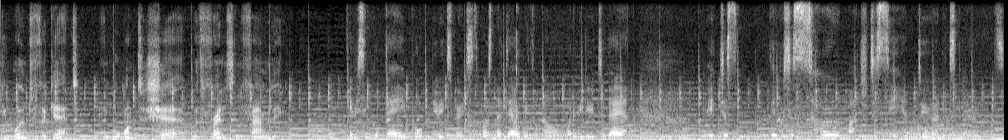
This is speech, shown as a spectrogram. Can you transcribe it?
you won't forget and will want to share with friends and family. Every single day brought new experiences. There wasn't a day we thought, oh, what do we do today? And it just, there was just so much to see and do and experience.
